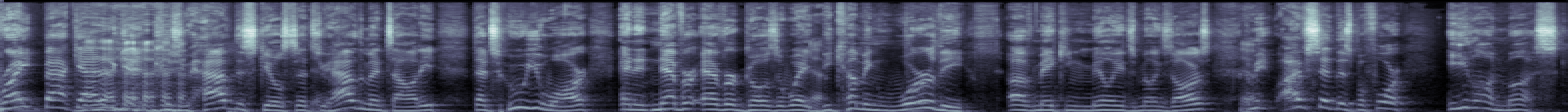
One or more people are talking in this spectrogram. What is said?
right back at it again because you have the skill sets, you have the mentality. That's who you are, and it never ever goes away. Becoming worthy of making millions and millions of dollars. I mean, I've said this before. Elon Musk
